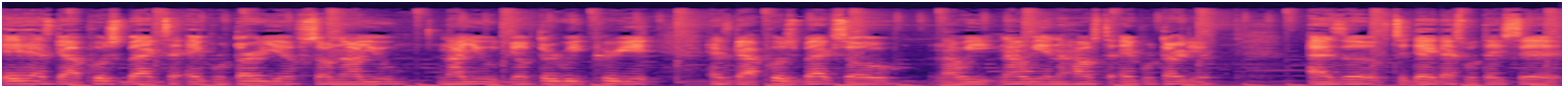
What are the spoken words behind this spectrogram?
it has got pushed back to April 30th. So now you now you your three week period has got pushed back. So now we now we in the house to April 30th. As of today, that's what they said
